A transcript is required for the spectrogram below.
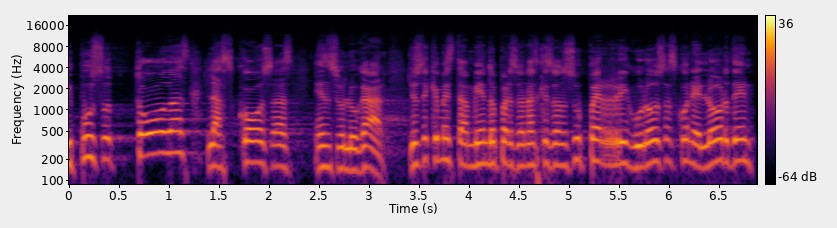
y puso todas las cosas en su lugar. Yo sé que me están viendo personas que son súper rigurosas con el orden,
